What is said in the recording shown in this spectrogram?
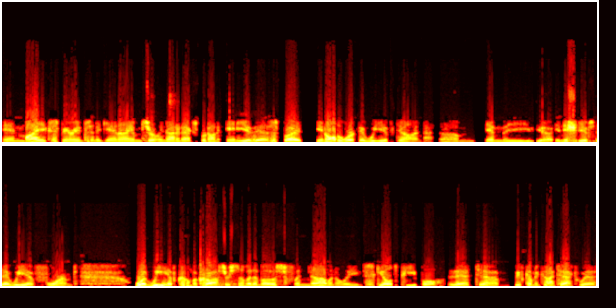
in my experience, and again, I am certainly not an expert on any of this, but in all the work that we have done, um, in the uh, initiatives that we have formed, what we have come across are some of the most phenomenally skilled people that um, we've come in contact with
